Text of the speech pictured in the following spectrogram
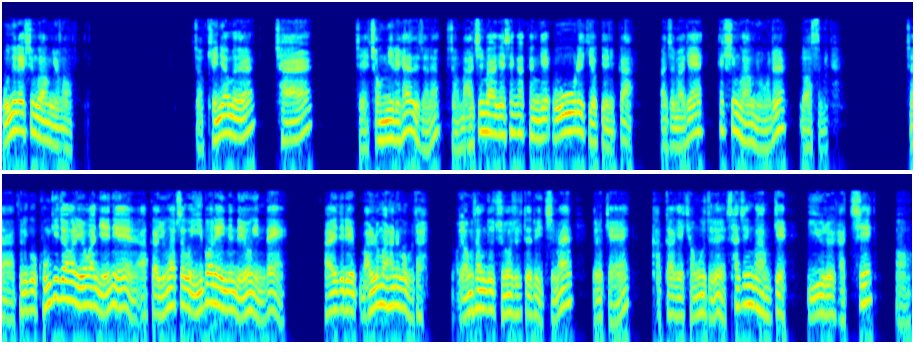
오늘의 핵심 과학 용어 그죠? 개념을 잘 이제 정리를 해야 되잖아요. 그죠? 마지막에 생각한 게 오래 기억되니까 마지막에 핵심 과학 용어를 넣었습니다. 자, 그리고 공기정을 이용한 예는 아까 융합사고 2번에 있는 내용인데 아이들이 말로만 하는 것보다 영상도 주어질 때도 있지만 이렇게 각각의 경우들을 사진과 함께 이유를 같이 어,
